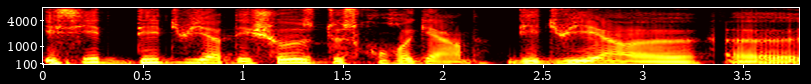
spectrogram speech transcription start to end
essayer de déduire des choses de ce qu'on regarde, déduire euh, euh,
